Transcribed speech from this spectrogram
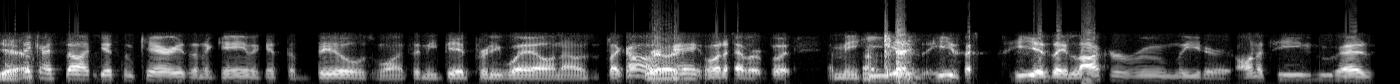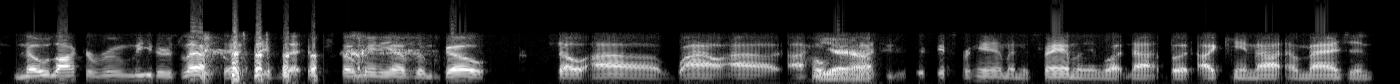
I think I saw him get some carries in a game against the Bills once, and he did pretty well. And I was just like, oh, Really? okay, whatever. But I mean, he Okay. is he's a, he is a locker room leader on a team who has no locker room leaders left. They've let so many of them go. So, uh, wow, I I hope it's not too serious for him and his family and whatnot. But I cannot imagine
